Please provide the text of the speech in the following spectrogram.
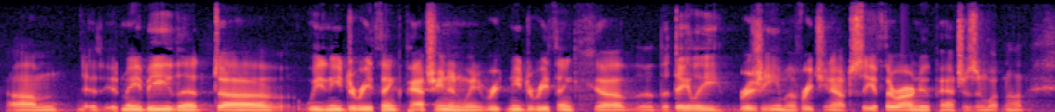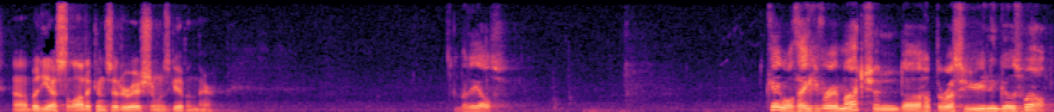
Um, it, it, may be that uh, we need to rethink patching and we re need to rethink uh, the, the, daily regime of reaching out to see if there are new patches and whatnot. Uh, but yes, a lot of consideration was given there. Anybody else? Okay, well, thank you very much, and uh, hope the rest of your evening goes well.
